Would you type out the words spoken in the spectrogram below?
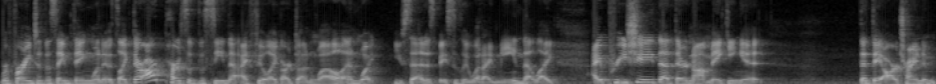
referring to the same thing when it's like there are parts of the scene that I feel like are done well and what you said is basically what I mean that like I appreciate that they're not making it that they are trying to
